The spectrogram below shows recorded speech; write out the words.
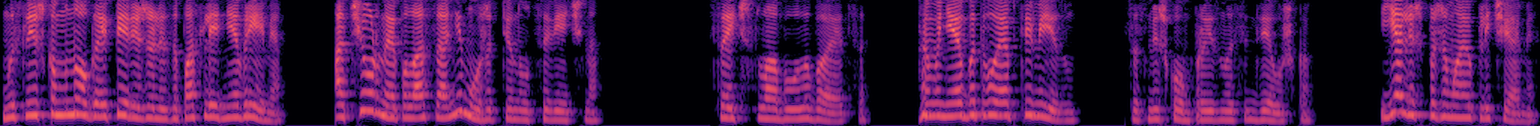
Мы слишком многое пережили за последнее время. А черная полоса не может тянуться вечно. Сейдж слабо улыбается. «Мне бы твой оптимизм», — со смешком произносит девушка. Я лишь пожимаю плечами.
